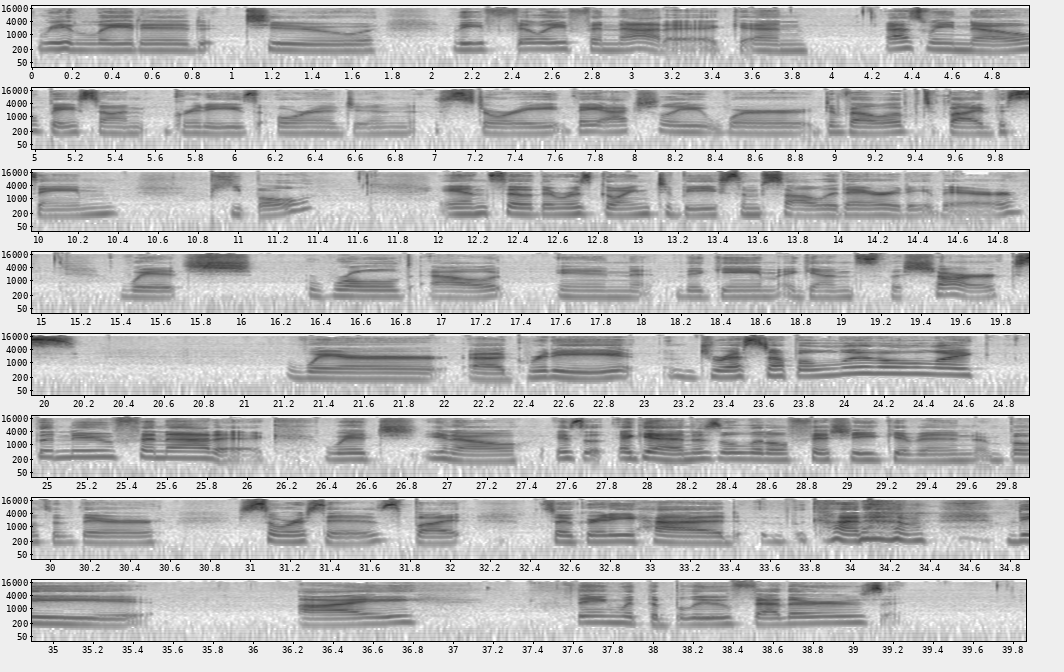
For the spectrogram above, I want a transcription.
related to the Phillie Phanatic. And as we know, based on Gritty's origin story, they actually were developed by the same people. And so there was going to be some solidarity there, which rolled out in the game against the Sharks, where uh, Gritty dressed up a little like the new Phanatic, which, you know, is again is a little fishy given both of their sources. But so Gritty had kind of the eye thing with the blue feathers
